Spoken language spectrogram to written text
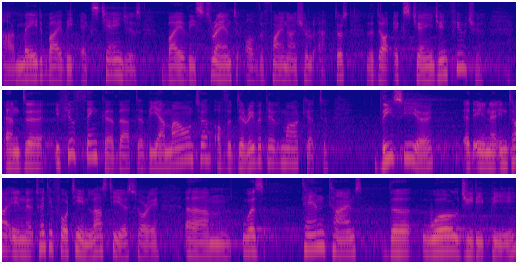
are made by the exchanges, by the strength of the financial actors that are exchanging future. And uh, if you think uh, that uh, the amount of the derivative market this year, in, uh, in, in 2014, last year, sorry, um, was 10 times the world GDP,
